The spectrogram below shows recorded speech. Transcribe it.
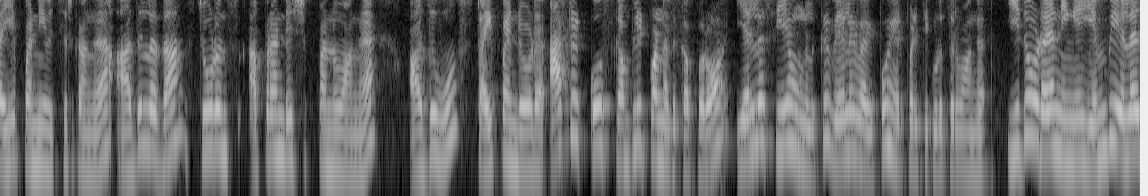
டைப் பண்ணி வச்சுருக்காங்க. அதில் தான் ஸ்டூடெண்ட்ஸ் அப்ரண்டிஸ்ஷிப் பண்ணுவாங்க. அதுவும் ஸ்டைப்பண்டோட ஆஃப்டர் கோர்ஸ் கம்ப்ளீட் பண்ணதுக்கப்புறம் எல்எஸ்சியே உங்களுக்கு வேலை வாய்ப்பும் ஏற்படுத்தி கொடுத்துருவாங்க. இதோட நீங்கள் எம்பிஏல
